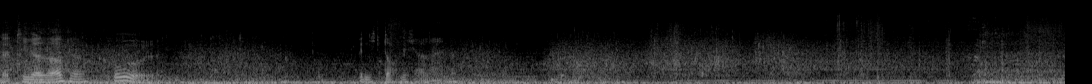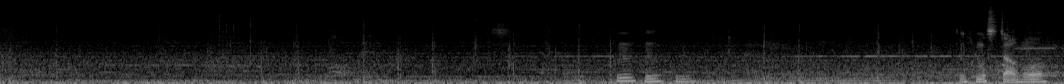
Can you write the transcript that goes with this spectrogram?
Der Tiger ist auch ja cool. Bin ich doch nicht alleine. Hm, hm, hm. Ich muss da hoch.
